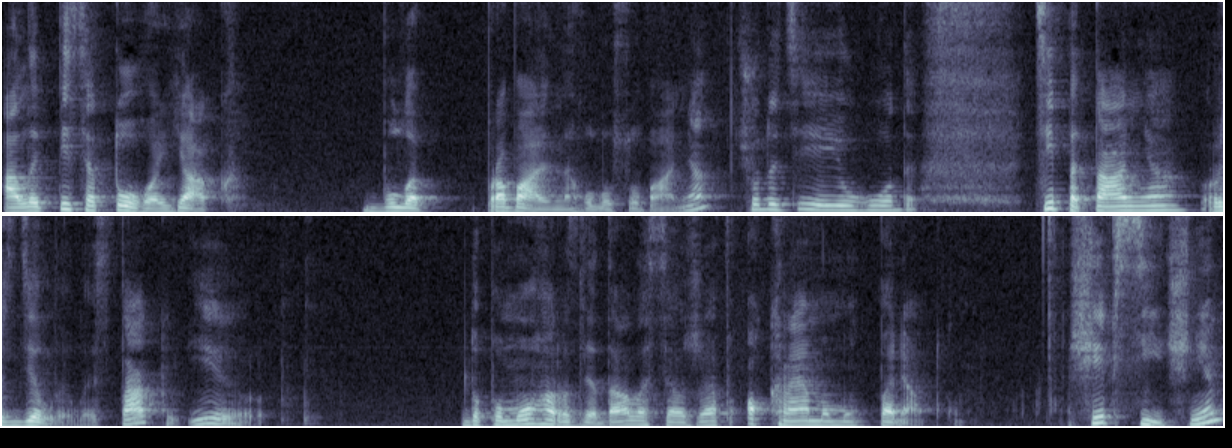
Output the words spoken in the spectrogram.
Але після того, як було провальне голосування щодо цієї угоди, ці питання розділились, так, і допомога розглядалася вже в окремому порядку. Ще в січні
